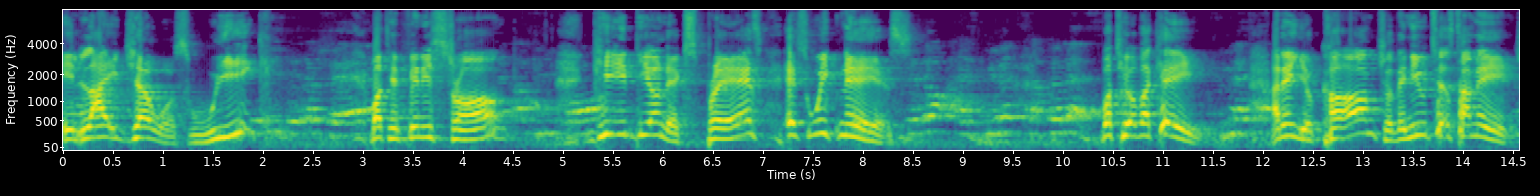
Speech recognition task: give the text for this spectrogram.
Elijah was weak, but he finished strong. Gideon expressed his weakness, but he overcame. And then you come to the New Testament,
